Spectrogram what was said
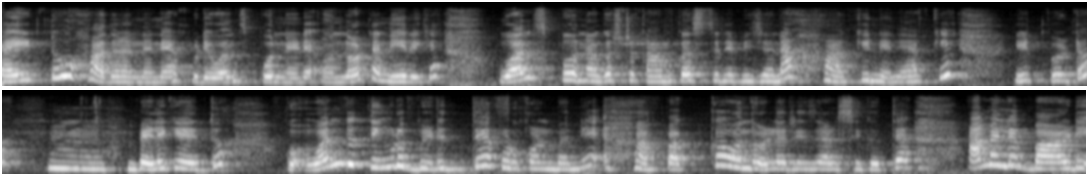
ನೈಟು ಅದನ್ನು ನೆನೆ ಹಾಕ್ಬಿಡಿ. ಒಂದು ಸ್ಪೂನ್ ನೆನೆ, ಒಂದು ಲೋಟ ನೀರಿಗೆ ಒಂದು ಸ್ಪೂನ್ ಆಗೋಷ್ಟು ಕಾಮಕಸ್ತೂರಿ ಬೀಜನ ಹಾಕಿ ನೆನೆ ಹಾಕಿ ಇಟ್ಬಿಟ್ಟು ಬೆಳಿಗ್ಗೆ ಎದ್ದು ಒಂದು ತಿಂಗಳು ಬಿಡದೆ ಕುಡ್ಕೊಂಡು ಬನ್ನಿ. ಪಕ್ಕ ಒಂದು ಒಳ್ಳೆ ರಿಸಲ್ಟ್ ಸಿಗುತ್ತೆ. ಆಮೇಲೆ ಬಾಡಿ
